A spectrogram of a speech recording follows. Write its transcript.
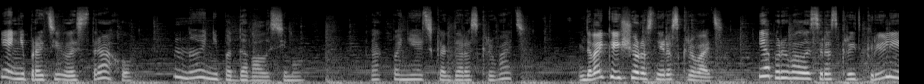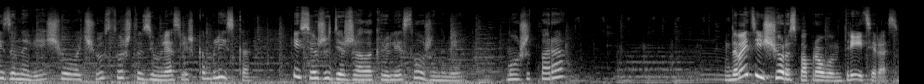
Я не противилась страху, но и не поддавалась ему. Как понять, когда раскрывать? Давай-ка еще раз не раскрывать. Я порывалась раскрыть крылья из-за навязчивого чувства, что земля слишком близко, и все же держала крылья сложенными. Может, пора? Давайте еще раз попробуем, третий раз.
